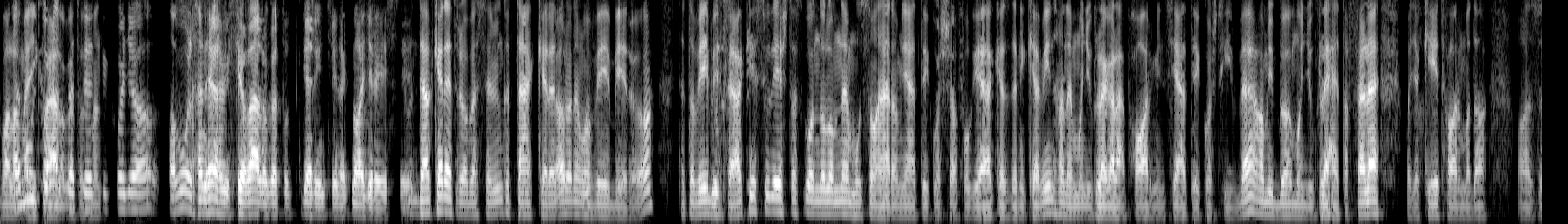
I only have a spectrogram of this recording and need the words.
valamelyik válogatottban. hogy a, a Volán elviszi a válogatott gerincének nagy részét. De a keretről beszélünk, a tág keretről, ja. nem a VB-ről. Tehát a VB felkészülést azt gondolom nem 23 játékossal fogja elkezdeni Kevin, hanem mondjuk legalább 30 játékost hív be, amiből mondjuk lehet a fele, vagy a kétharmada az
